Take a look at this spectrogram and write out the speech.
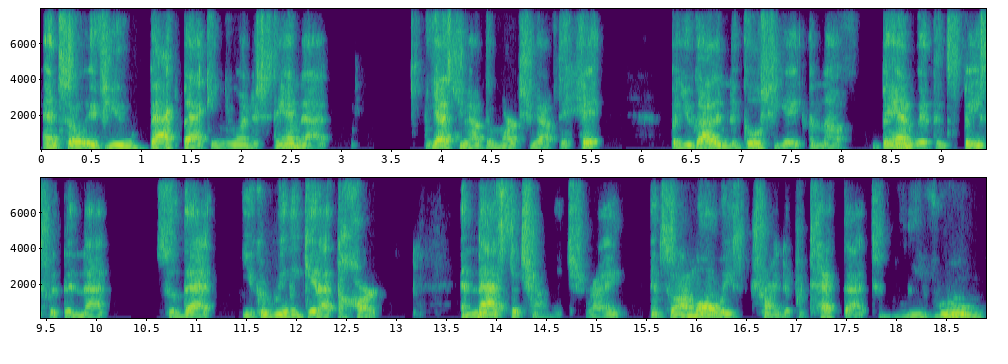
And so if you back back and you understand that, yes, you have the marks you have to hit, but you got to negotiate enough bandwidth and space within that so that you can really get at the heart. And that's the challenge, right? And so I'm always trying to protect that to leave room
